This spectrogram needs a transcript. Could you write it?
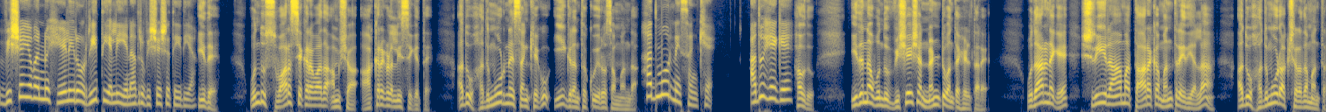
ವಿಷಯವನ್ನು ಹೇಳಿರೋ ರೀತಿಯಲ್ಲಿ ಏನಾದ್ರೂ ವಿಶೇಷತೆ ಇದೆಯಾ? ಇದೆ. ಒಂದು ಸ್ವಾರಸ್ಯಕರವಾದ ಅಂಶ ಆಕರಗಳಲ್ಲಿ ಸಿಗುತ್ತೆ. ಅದು ಹದಿಮೂರನೇ ಸಂಖ್ಯೆಗೂ ಈ ಗ್ರಂಥಕ್ಕೂ ಇರೋ ಸಂಬಂಧ. ಹದಿಮೂರನೇ ಸಂಖ್ಯೆ. ಅದು ಹೇಗೆ? ಹೌದು. ಇದನ್ನ ಒಂದು ವಿಶೇಷ ನಂಟು ಅಂತ ಹೇಳ್ತಾರೆ. ಉದಾಹರಣೆಗೆ ಶ್ರೀರಾಮ ತಾರಕ ಮಂತ್ರ ಇದೆಯಲ್ಲ ಅದು ಹದಿಮೂರು ಅಕ್ಷರದ ಮಂತ್ರ.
